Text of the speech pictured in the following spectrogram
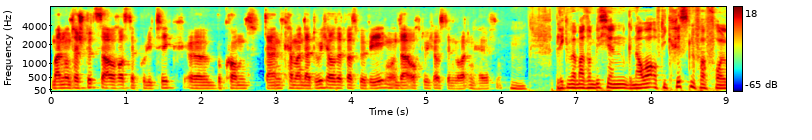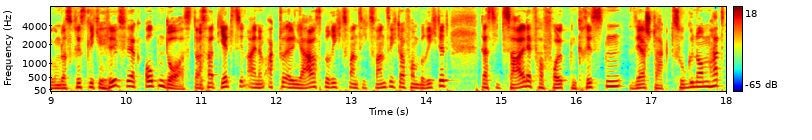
man Unterstützer auch aus der Politik äh, bekommt, dann kann man da durchaus etwas bewegen und da auch durchaus den Leuten helfen. Hm. Blicken wir mal so ein bisschen genauer auf die Christenverfolgung. Das christliche Hilfswerk Open Doors, das hat jetzt in einem aktuellen Jahresbericht 2020 davon berichtet, dass die Zahl der verfolgten Christen sehr stark zugenommen hat.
